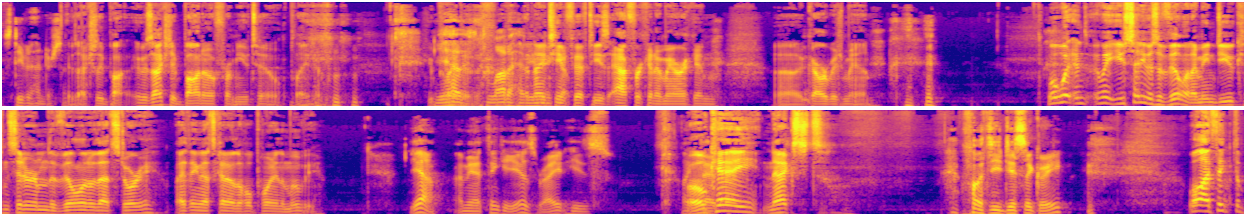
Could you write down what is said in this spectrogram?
Stephen Henderson. it was actually Bo- it was actually Bono from U2 played him. He Yeah, played a lot of heavy makeup. 1950s African American uh, garbage man. well, what, wait, you said he was a villain. I mean, do you consider him the villain of that story? I think that's kind of the whole point of the movie. Yeah, I mean, I think he is right. He's like okay, next. that- Oh, do you disagree? Well, I think the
